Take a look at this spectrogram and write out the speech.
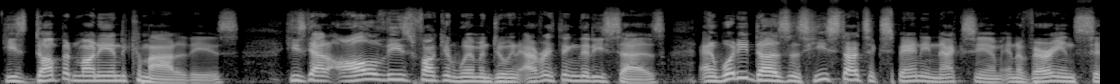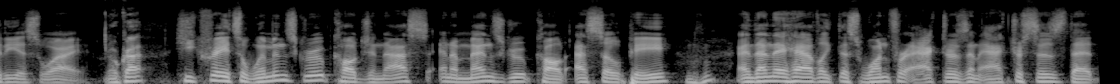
He's dumping money into commodities. He's got all of these fucking women doing everything that he says. And what he does is he starts expanding NXIVM in a very insidious way. Okay. He creates a women's group called Jness and a men's group called SOP. And then they have like this one for actors and actresses that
